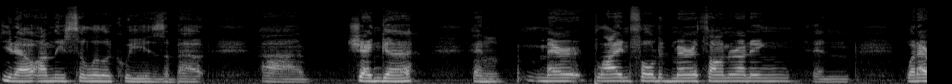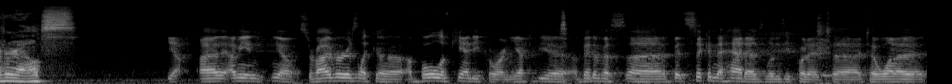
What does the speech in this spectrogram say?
you know, on these soliloquies about uh, Jenga and mar- blindfolded marathon running and whatever else. Yeah, I, I mean, you know, Survivor is like a, a bowl of candy corn. You have to be a, a bit of a, uh, bit sick in the head, as Lindsay put it, to to want to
